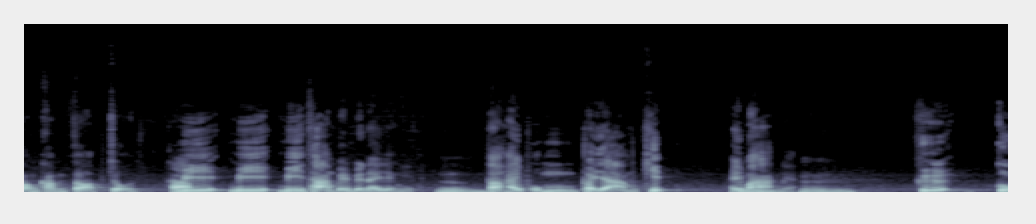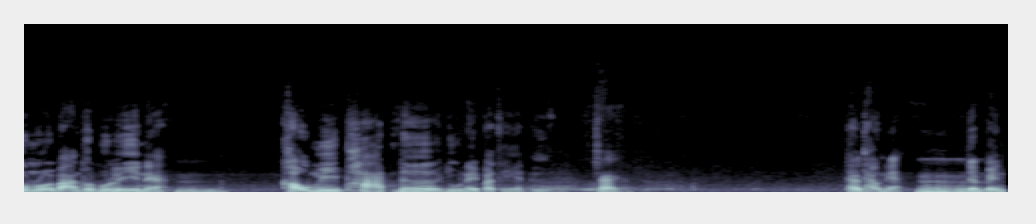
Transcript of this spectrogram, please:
ของคำตอบโจทย์ครับมีมีมีทางเป็นไปได้อย่างนี้ อืม ถ้าให้ผมพยายามคิดให้มากเนี่ย อืมคือกลุ่มโรงพยาบาลธนบุรีเนี่ยอืมเขามี partner อยู่ในประเทศอื่น ใช่ แถวๆเนี้ยอืมอืมจะเป็น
